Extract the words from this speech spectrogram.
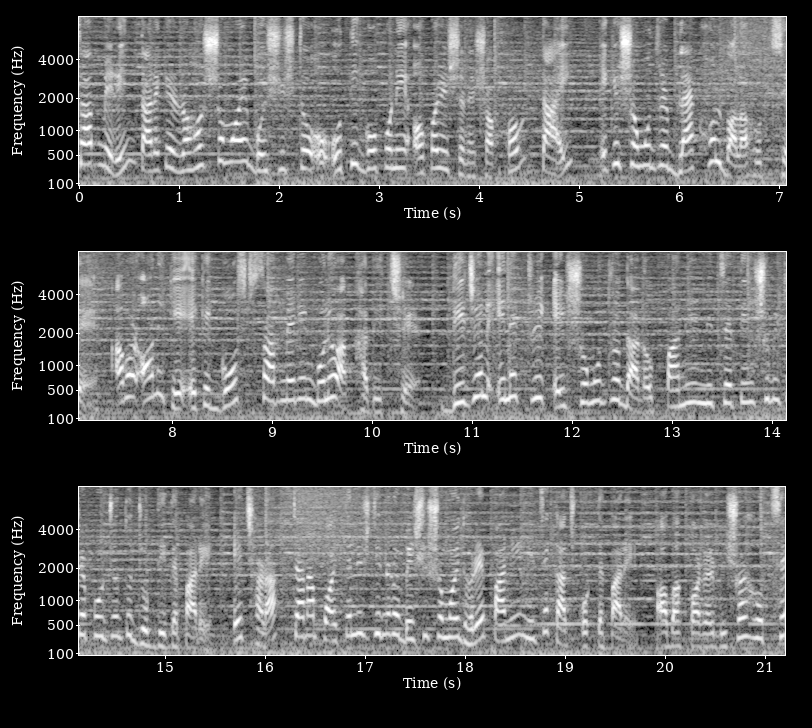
সাবমেরিন তারেকের রহস্যময় বৈশিষ্ট্য ও অতি গোপনে অপারেশনে সক্ষম। তাই একে সমুদ্রে ব্ল্যাক হোল বলা হচ্ছে। আবার অনেকে একে গোস্ট সাবমেরিন বলেও আখ্যা দিচ্ছে। ডিজেল ইলেকট্রিক এই সমুদ্র দানব পানির নিচে তিনশো মিটার পর্যন্ত ডুব দিতে পারে। এছাড়া টানা পঁয়তাল্লিশ দিনেরও বেশি সময় ধরে পানির নিচে কাজ করতে পারে। অবাক করার বিষয় হচ্ছে,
